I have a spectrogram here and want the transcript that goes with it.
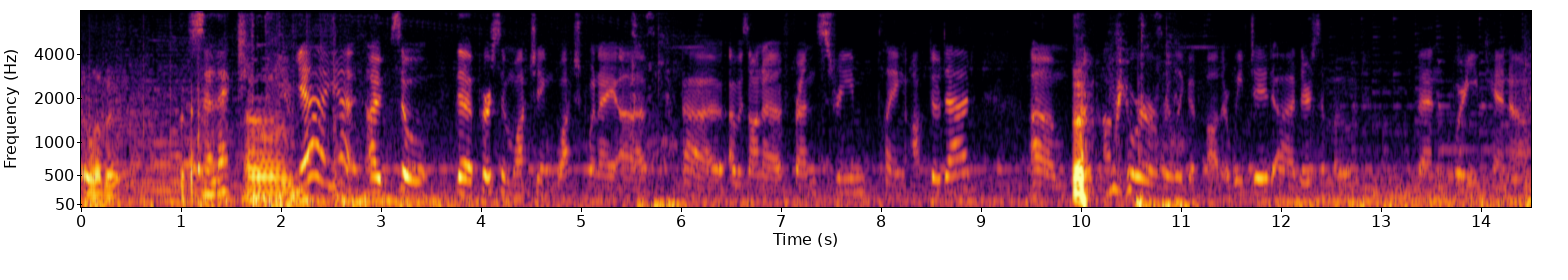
I love it. Okay. Select Um. Yeah, yeah. I, so the person watching watched when I uh, uh, I was on a friend's stream playing Octodad. Um, we were a really good father. We did. Uh, there's a mode, Ben, where you can. Um,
